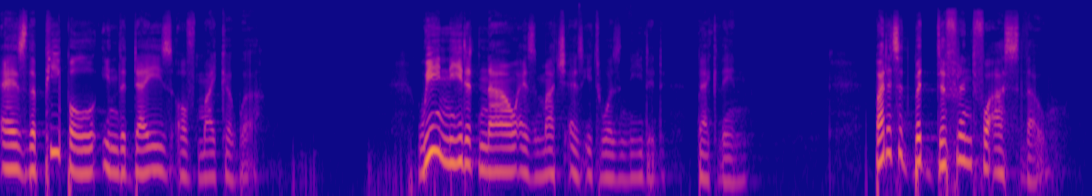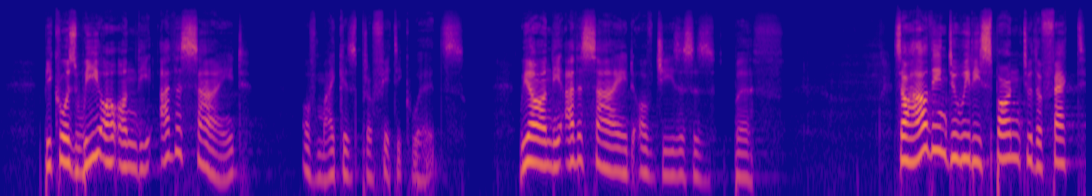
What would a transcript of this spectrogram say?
as the people in the days of Micah were. We need it now as much as it was needed back then. But it's a bit different for us, though, because we are on the other side of Micah's prophetic words. We are on the other side of Jesus' birth. So, how then do we respond to the fact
